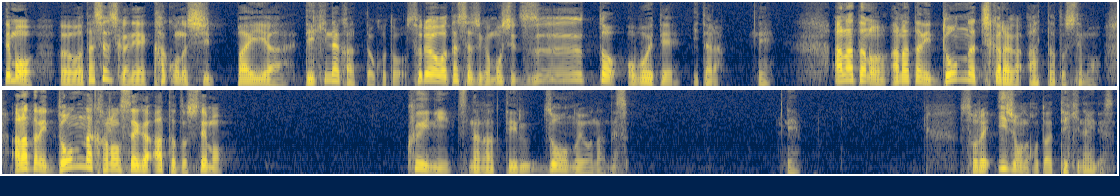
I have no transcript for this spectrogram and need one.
でも私たちがね過去の失敗やできなかったことそれを私たちがもしずっと覚えていたらあなたの、あなたにどんな力があったとしても、あなたにどんな可能性があったとしても、悔いにつながっている像のようなんです。ね。それ以上のことはできないです。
